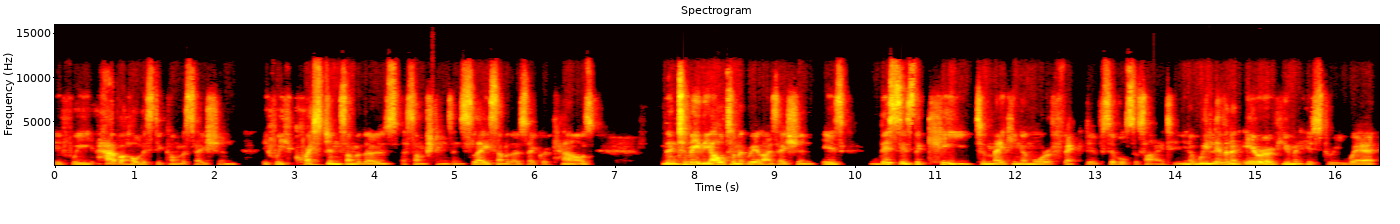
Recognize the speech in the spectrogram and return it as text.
if we have a holistic conversation, if we question some of those assumptions and slay some of those sacred cows, then to me, the ultimate realization is this is the key to making a more effective civil society. You know, we live in an era of human history where,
